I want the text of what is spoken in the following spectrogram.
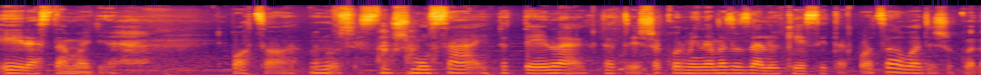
éreztem, hogy pacal, most ezt most muszáj, tehát tényleg, tehát, és akkor még nem ez az előkészített pacal volt, és akkor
